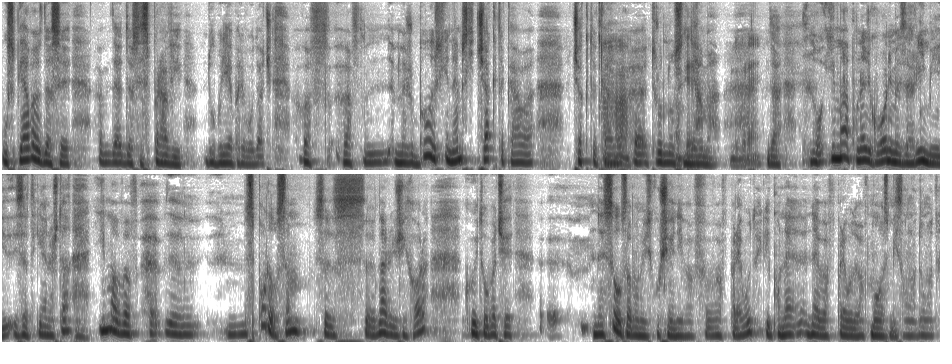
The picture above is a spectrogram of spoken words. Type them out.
успява да се, да, да се справи добрия преводач. В, в, между български и немски чак такава, чак такава ага. трудност okay. няма. Добре. Да. Но има, понеже говорим за Рим и за такива неща, има в... Е, е, спорил съм с най-различни хора, които обаче не са особено изкушени в, в превода, или поне не в превода в моя смисъл на думата.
